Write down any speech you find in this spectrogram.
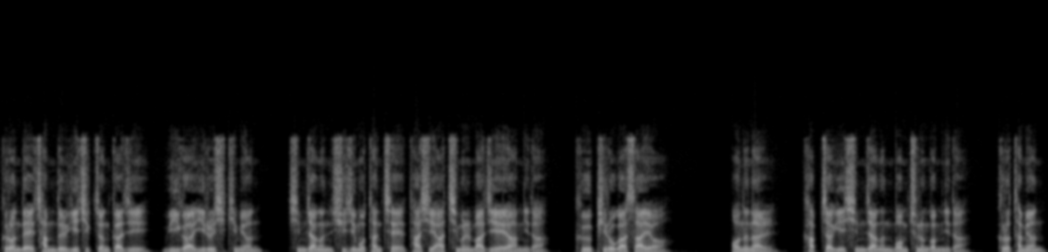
그런데 잠들기 직전까지 위가 일을 시키면 심장은 쉬지 못한 채 다시 아침을 맞이해야 합니다. 그 피로가 쌓여 어느 날 갑자기 심장은 멈추는 겁니다. 그렇다면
